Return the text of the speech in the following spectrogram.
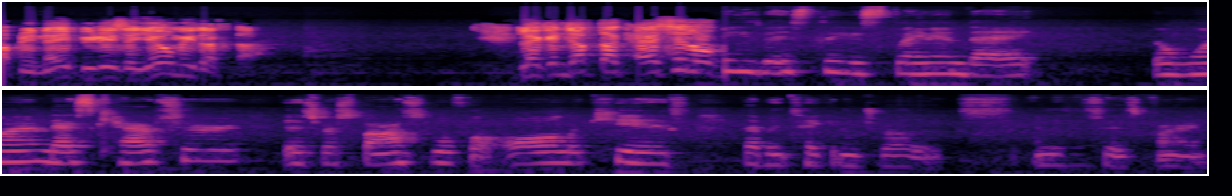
अपनी नई पीढ़ी से ये उम्मीद रखता है लेकिन जब तक ऐसे लोग He's basically explaining that the one that's captured is responsible for all the kids that have been taking drugs. And this is his friend.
